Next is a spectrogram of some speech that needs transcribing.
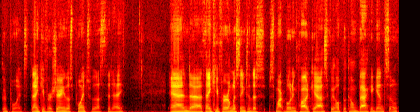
good points. Thank you for sharing those points with us today. And uh, thank you for listening to this Smart Boating podcast. We hope you'll come back again soon.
